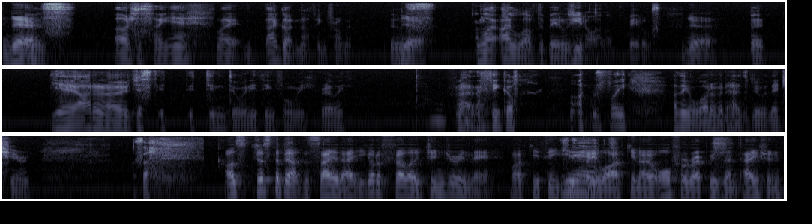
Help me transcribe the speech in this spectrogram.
Yeah. Because I was just like, yeah, like I got nothing from it. it was, And like, I love the Beatles. You know, I love the Beatles. Yeah. But yeah, I don't know. Just it, it didn't do anything for me, really. And I, I think, honestly, I think a lot of it had to do with Ed Sheeran. So I was just about to say that. You got a fellow ginger in there. Like you think you'd be like, you know, all for representation.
